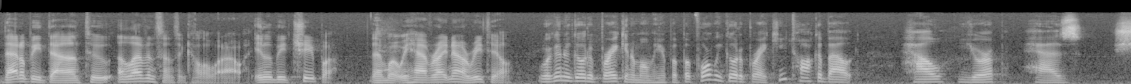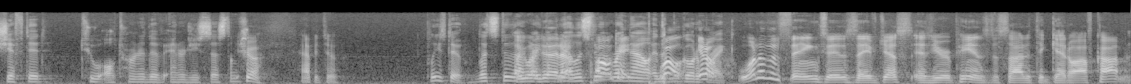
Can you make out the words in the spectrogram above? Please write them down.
that'll be down to 11 cents a kilowatt hour. It'll be cheaper than what we have right now, retail. We're going to go to break in a moment here, but before we go to break, can you talk about how Europe has shifted to alternative energy systems? Sure, happy to. Please do. Let's do Oh, that want right do that? Yeah, let's do it oh, Okay. right now, and then well, we'll go to you know. One of the things is they've just, as Europeans, decided to get off carbon.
